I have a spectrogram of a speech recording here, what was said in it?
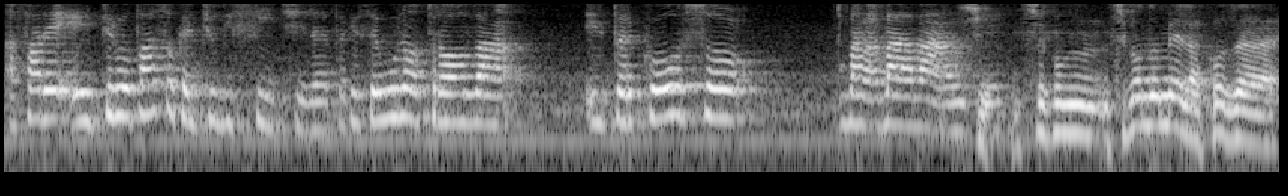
a fare il primo passo che è il più difficile, perché se uno trova il percorso va, va avanti. Sì, secondo, secondo me la cosa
